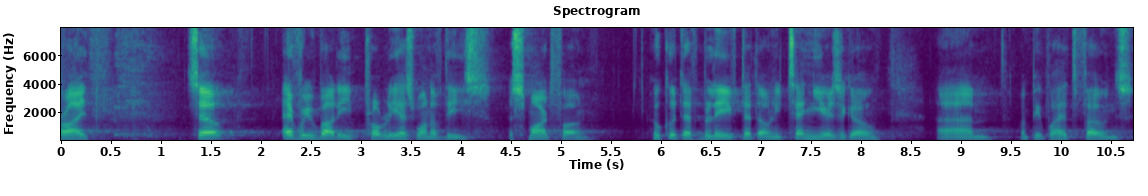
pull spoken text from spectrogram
All right. So, everybody probably has one of these a smartphone. Who could have believed that only 10 years ago, um, when people had phones,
